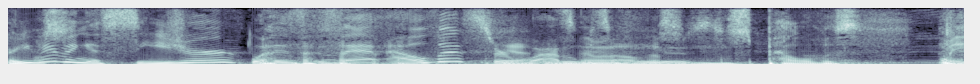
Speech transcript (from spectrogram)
Are you having a seizure? What is is that Elvis or Yeah, what? I'm it's Elvis. confused. It's pelvis. May.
